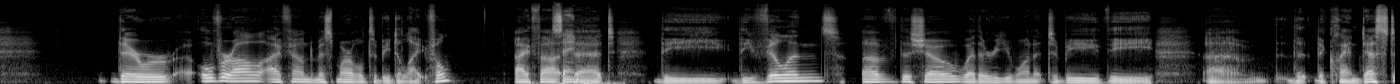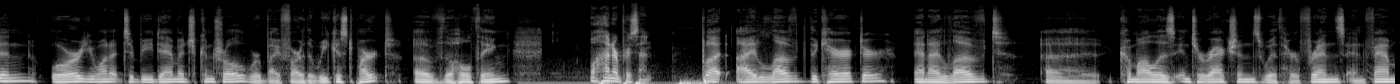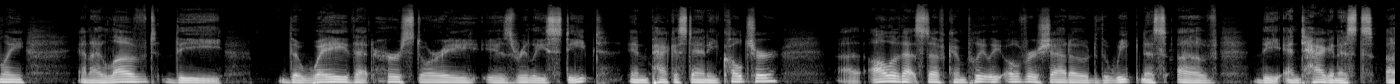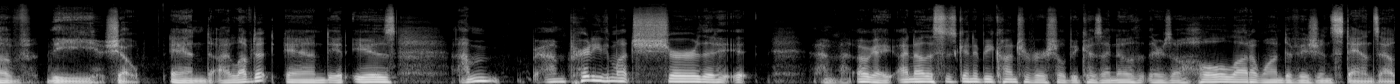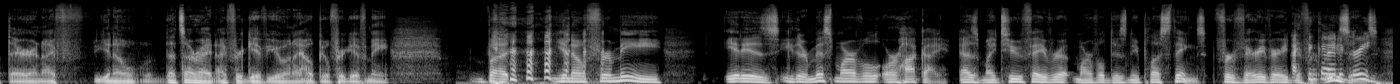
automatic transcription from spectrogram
there were overall. I found Miss Marvel to be delightful. I thought Same. that the the villains of the show, whether you want it to be the um, the the clandestine or you want it to be damage control, were by far the weakest part of the whole thing. 100%. But I loved the character and I loved uh, Kamala's interactions with her friends and family. And I loved the the way that her story is really steeped in Pakistani culture. Uh, all of that stuff completely overshadowed the weakness of the antagonists of the show. And I loved it. And it is, I'm, I'm pretty much sure that it, um, okay, I know this is going to be controversial because I know that there's a whole lot of WandaVision stands out there, and I, f- you know, that's all right. I forgive you, and I hope you'll forgive me. But you know, for me, it is either Miss Marvel or Hawkeye as my two favorite Marvel Disney Plus things for very, very I different think I'd reasons. agree.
